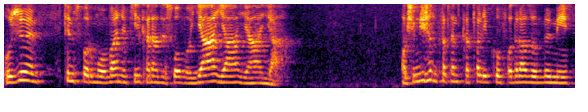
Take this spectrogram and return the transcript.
użyłem w tym sformułowaniu kilka razy słowo ja, ja, ja, ja. 80% katolików od razu by mi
